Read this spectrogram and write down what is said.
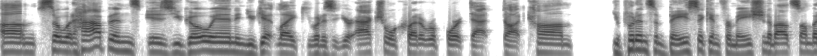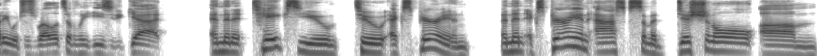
Um, so what happens is you go in and you get like what is it, your actual credit report dot, dot com. You put in some basic information about somebody, which is relatively easy to get, and then it takes you to Experian, and then Experian asks some additional um,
